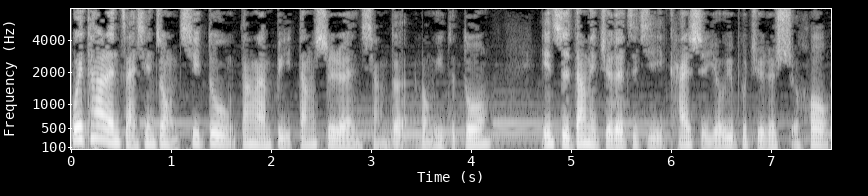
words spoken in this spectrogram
为他人展现这种气度，当然比当事人想的容易得多。因此，当你觉得自己开始犹豫不决的时候，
